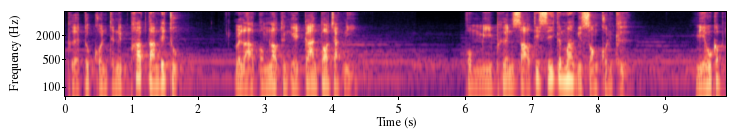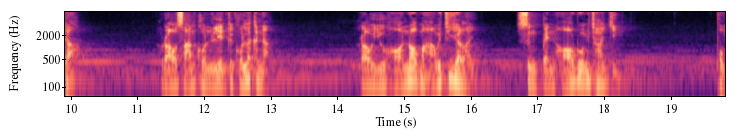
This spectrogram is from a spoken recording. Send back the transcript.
เพื่อทุกคนจะนึกภาพตามได้ถูก เวลาผมเล่าถึงเหตุการณ์ต่อจากนี้ ผมมีเพื่อนสาวที่ซีกันมากอยู่สองคนคือเหมียวกับดา เราสามคนเรียนกันคนละคณะ เราอยู่หอนอกมหาวิทยาลัย ซึ่งเป็นหอรวมชายหญิง ผม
